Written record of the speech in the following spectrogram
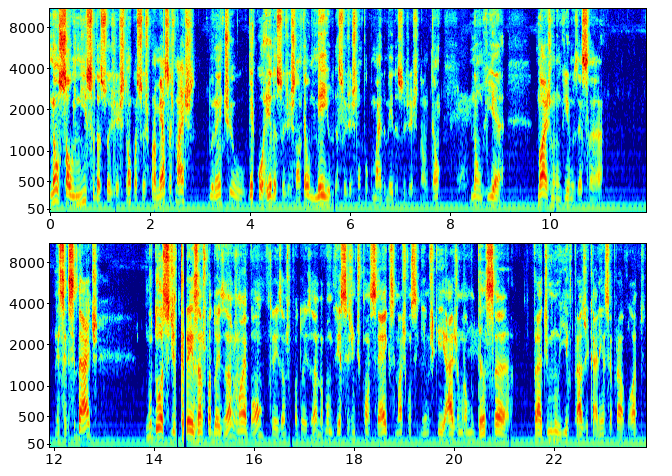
não só o início da sua gestão, com as suas promessas, mas durante o decorrer da sua gestão, até o meio da sua gestão, um pouco mais do meio da sua gestão. Então, não via, nós não víamos essa necessidade. Mudou-se de três anos para dois anos, não é bom, três anos para dois anos. Vamos ver se a gente consegue, se nós conseguimos que haja uma mudança para diminuir o prazo de carência para voto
